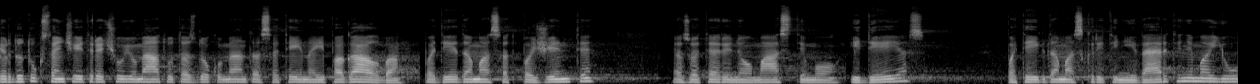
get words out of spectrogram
Ir 2003 metų tas dokumentas ateina į pagalbą, padėdamas atpažinti ezoterinio mąstymo idėjas, pateikdamas kritinį vertinimą jų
